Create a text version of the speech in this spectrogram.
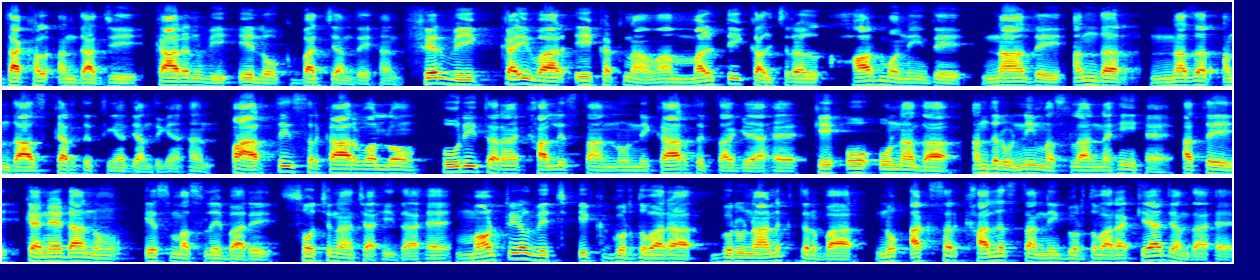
ਦਖਲ ਅੰਦਾਜ਼ੀ ਕਾਰਨ ਵੀ ਇਹ ਲੋਕ ਬਚ ਜਾਂਦੇ ਹਨ। ਫਿਰ ਵੀ ਕਈ ਵਾਰ ਇਹ ਘਟਨਾਵਾਂ ਮਲਟੀਕਲਚਰਲ ਹਾਰਮੋਨੀ ਦੇ ਨਾਂ ਦੇ ਅੰਦਰ ਨਜ਼ਰ ਅੰਦਾਜ਼ ਕਰ ਦਿੱਤੀਆਂ ਜਾਂਦੀਆਂ ਹਨ। ਭਾਰਤੀ ਸਰਕਾਰ ਵੱਲੋਂ ਪੂਰੀ ਤਰ੍ਹਾਂ ਖਾਲਿਸਤਾਨ ਨੂੰ ਨਕਾਰ ਦਿੱਤਾ ਗਿਆ ਹੈ ਕਿ ਉਹ ਉਹਨਾਂ ਦਾ ਅੰਦਰੂਨੀ ਮਸਲਾ ਨਹੀਂ ਹੈ ਅਤੇ ਕੈਨੇਡਾ ਨੂੰ ਇਸ ਮਸਲੇ ਬਾਰੇ ਸੋਚਣਾ ਚਾਹੀਦਾ ਹੈ। ਮੌਂਟਰੀਅਲ ਵਿੱਚ ਇੱਕ ਗੁਰਦੁਆਰਾ ਗੁਰੂ ਨਾਨਕ ਦਰਬਾਰ ਨੂੰ ਅਕਸਰ ਖਾਲਿਸਤਾਨੀ ਗੁਰਦੁਆਰਾ ਕਿਹਾ ਜਾਂਦਾ ਹੈ।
